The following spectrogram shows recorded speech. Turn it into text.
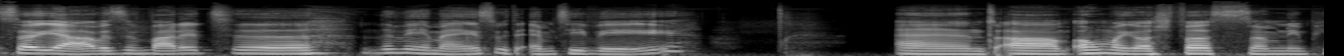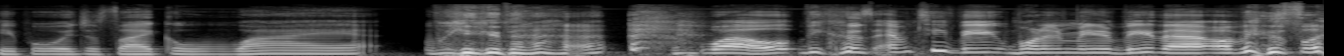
So yeah, I was invited to the VMAs with MTV. And um, oh my gosh, first so many people were just like, why were you there? well, because MTV wanted me to be there, obviously.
